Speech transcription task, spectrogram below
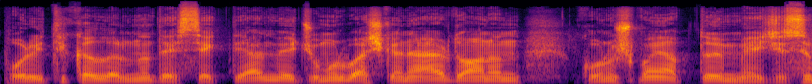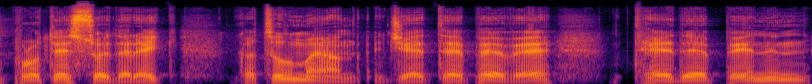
politikalarını destekleyen ve Cumhurbaşkanı Erdoğan'ın konuşma yaptığı meclisi protesto ederek katılmayan CTP ve TDP'nin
